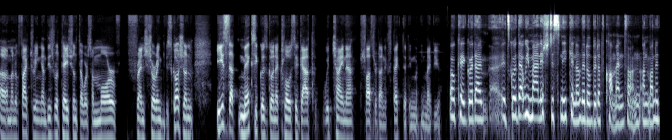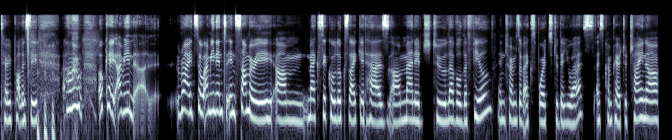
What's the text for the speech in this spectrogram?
uh, manufacturing and this rotation towards a more friend-shoring discussion is that Mexico is going to close the gap with China faster than expected, in, in my view. Okay, good. I'm, uh, it's good that we managed to sneak in a little bit of comment on, on monetary policy. uh, okay, I mean, uh, Right. So, I mean, in, in summary, um, Mexico looks like it has um, managed to level the field in terms of exports to the US as compared to China.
